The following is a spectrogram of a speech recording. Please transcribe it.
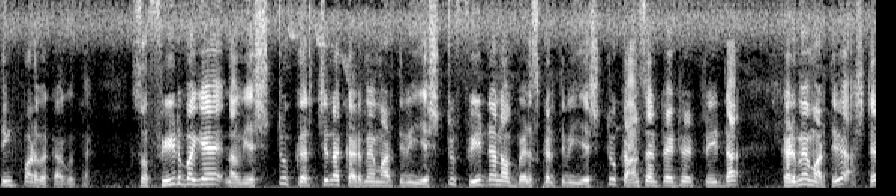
ಥಿಂಕ್ ಮಾಡಬೇಕಾಗುತ್ತೆ. ಸೊ ಫೀಡ್ ಬಗ್ಗೆ ನಾವು ಎಷ್ಟು ಖರ್ಚನ್ನ ಕಡಿಮೆ ಮಾಡ್ತೀವಿ, ಎಷ್ಟು ಫೀಡ್ನ ನಾವು ಬೆಳೆಸ್ಕೊಳ್ತೀವಿ, ಎಷ್ಟು ಕಾನ್ಸಂಟ್ರೇಟೆಡ್ ಫೀಡ್ನ ಕಡಿಮೆ ಮಾಡ್ತೀವಿ, ಅಷ್ಟೇ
